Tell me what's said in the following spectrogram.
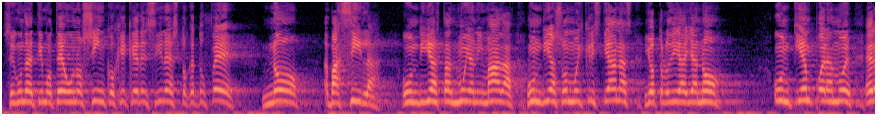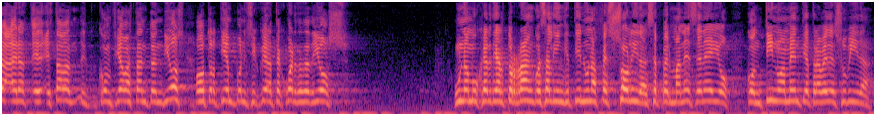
Segunda de Timoteo 1.5, ¿qué quiere decir esto? Que tu fe no vacila, un día estás muy animada, un día son muy cristianas y otro día ya no. Un tiempo eras muy, era, eh, estaba, confiabas tanto en Dios, otro tiempo ni siquiera te acuerdas de Dios. Una mujer de alto rango es alguien que tiene una fe sólida, se permanece en ello continuamente a través de su vida.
